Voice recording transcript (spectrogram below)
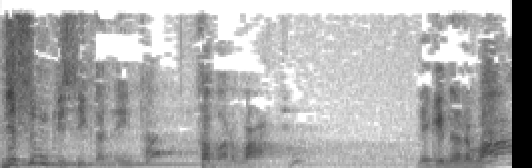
جسم کسی کا نہیں تھا، سب ارواح تھی لیکن ارواح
